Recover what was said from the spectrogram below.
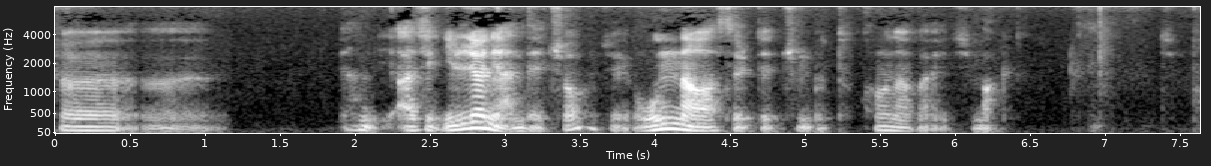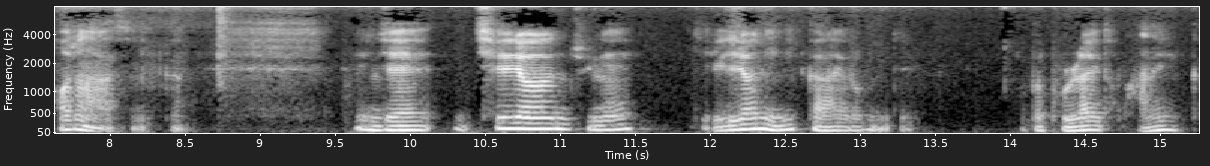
저 아직 1년이 안 됐죠. 제가 옷 나왔을 때쯤부터 코로나가 이제 막 퍼져나갔으니까 이제 7년 중에 1년이니까 여러분들 앞으로 볼 나이 더 많으니까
